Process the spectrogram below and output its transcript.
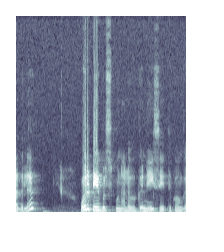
அதில் ஒரு டேபிள் ஸ்பூன் அளவுக்கு நெய் சேர்த்துக்கோங்க.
